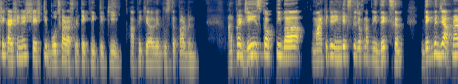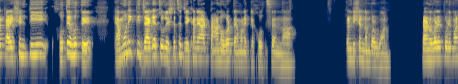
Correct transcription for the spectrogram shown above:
সেই কারেকশনের শেষটি বোঝার আসলে টেকনিকটি কি? আপনি কীভাবে বুঝতে পারবেন? আপনার যে স্টকটি বা মার্কেটের ইন্ডেক্সকে যখন আপনি দেখছেন, দেখবেন যে আপনার কারেকশনটি হতে হতে এমন একটি জায়গায় চলে এসেছে যেখানে আর টার্ন ওভার তেমন একটা হচ্ছে না। কন্ডিশন নাম্বার ওয়ান টার্ন ওভারের পরিমাণ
